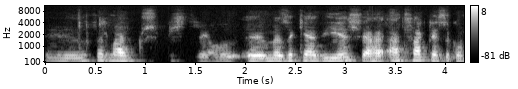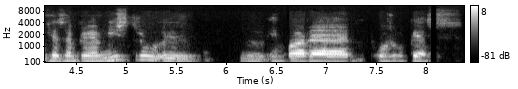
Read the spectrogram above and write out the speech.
Uh, Dr. Marcos Estrela, uh, mas aqui há dias há, há, de facto essa confiança no Primeiro-Ministro, uh, embora o PS,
